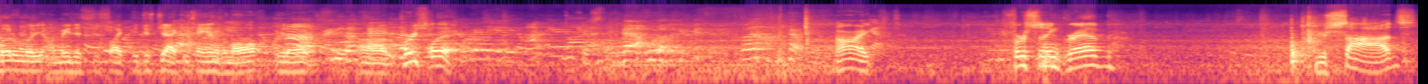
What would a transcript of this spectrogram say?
literally, I mean, it's just like, it just Jackie's hands them off, you know? Um, pretty slick. All right. First thing, grab your sides.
